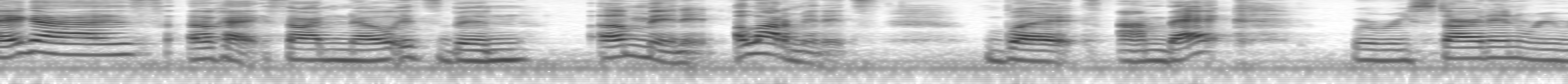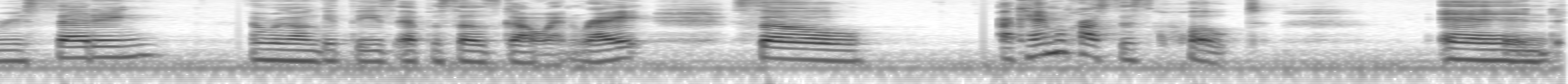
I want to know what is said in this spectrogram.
Hey guys. Okay, so I know it's been a minute, a lot of minutes, but I'm back. We're restarting, we're resetting, and we're going to get these episodes going, right? So I came across this quote, and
